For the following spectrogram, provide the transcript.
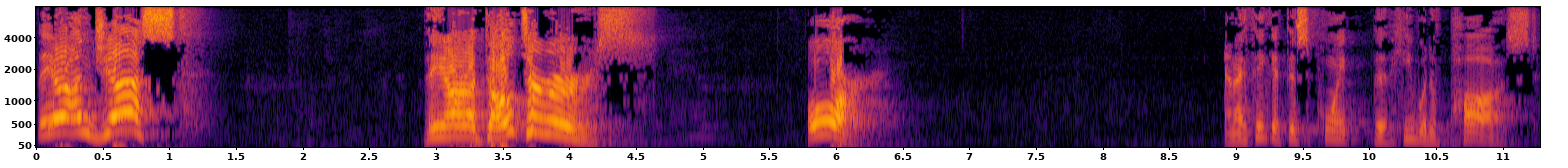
they are unjust, they are adulterers. Or, and I think at this point that he would have paused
